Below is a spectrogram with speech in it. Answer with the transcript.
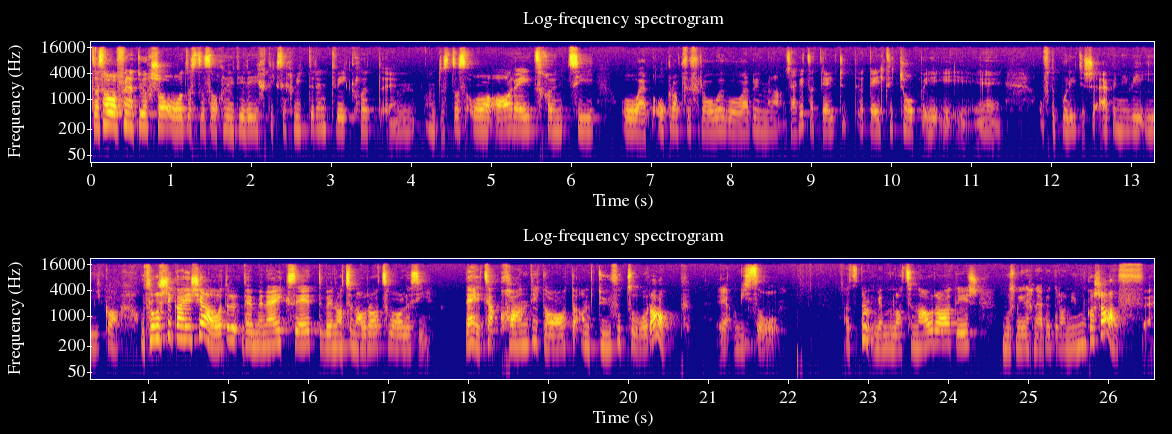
das hoffe ich natürlich schon auch, dass das auch ein bisschen die Richtung sich weiterentwickelt ähm, und dass das auch ein Anreiz könnte sein auch, eben, auch gerade für Frauen, die eben, sage jetzt, einen Teilzeitjob in, in, in, auf der politischen Ebene wie eingehen. Und das Lustige ist ja, oder, wenn man sieht, wenn Nationalratswahlen sind, dann hat es ja Kandidaten am Teufel zu ab. Ja, wieso? Also, wenn man Nationalrat ist, muss man eigentlich nebenan nicht mehr arbeiten.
